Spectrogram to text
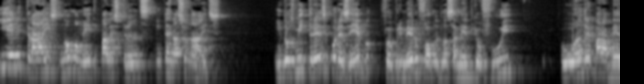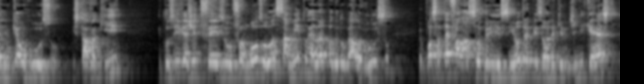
e ele traz normalmente palestrantes internacionais. Em 2013, por exemplo, foi o primeiro Fórmula de lançamento que eu fui. O André Parabello, que é o russo, estava aqui Inclusive, a gente fez o famoso lançamento relâmpago do Galo Russo. Eu posso até falar sobre isso em outro episódio aqui no Digcast.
